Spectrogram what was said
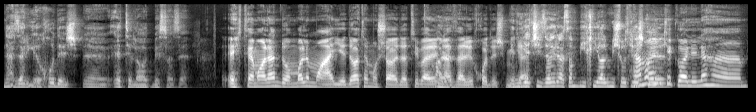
نظریه خودش اطلاعات بسازه. احتمالا دنبال معیدات مشاهداتی برای آره. نظریه خودش یعنی یه میگشت چیزایی رو اصلا بیخیال میشدش کما که اینکه گالیله هم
